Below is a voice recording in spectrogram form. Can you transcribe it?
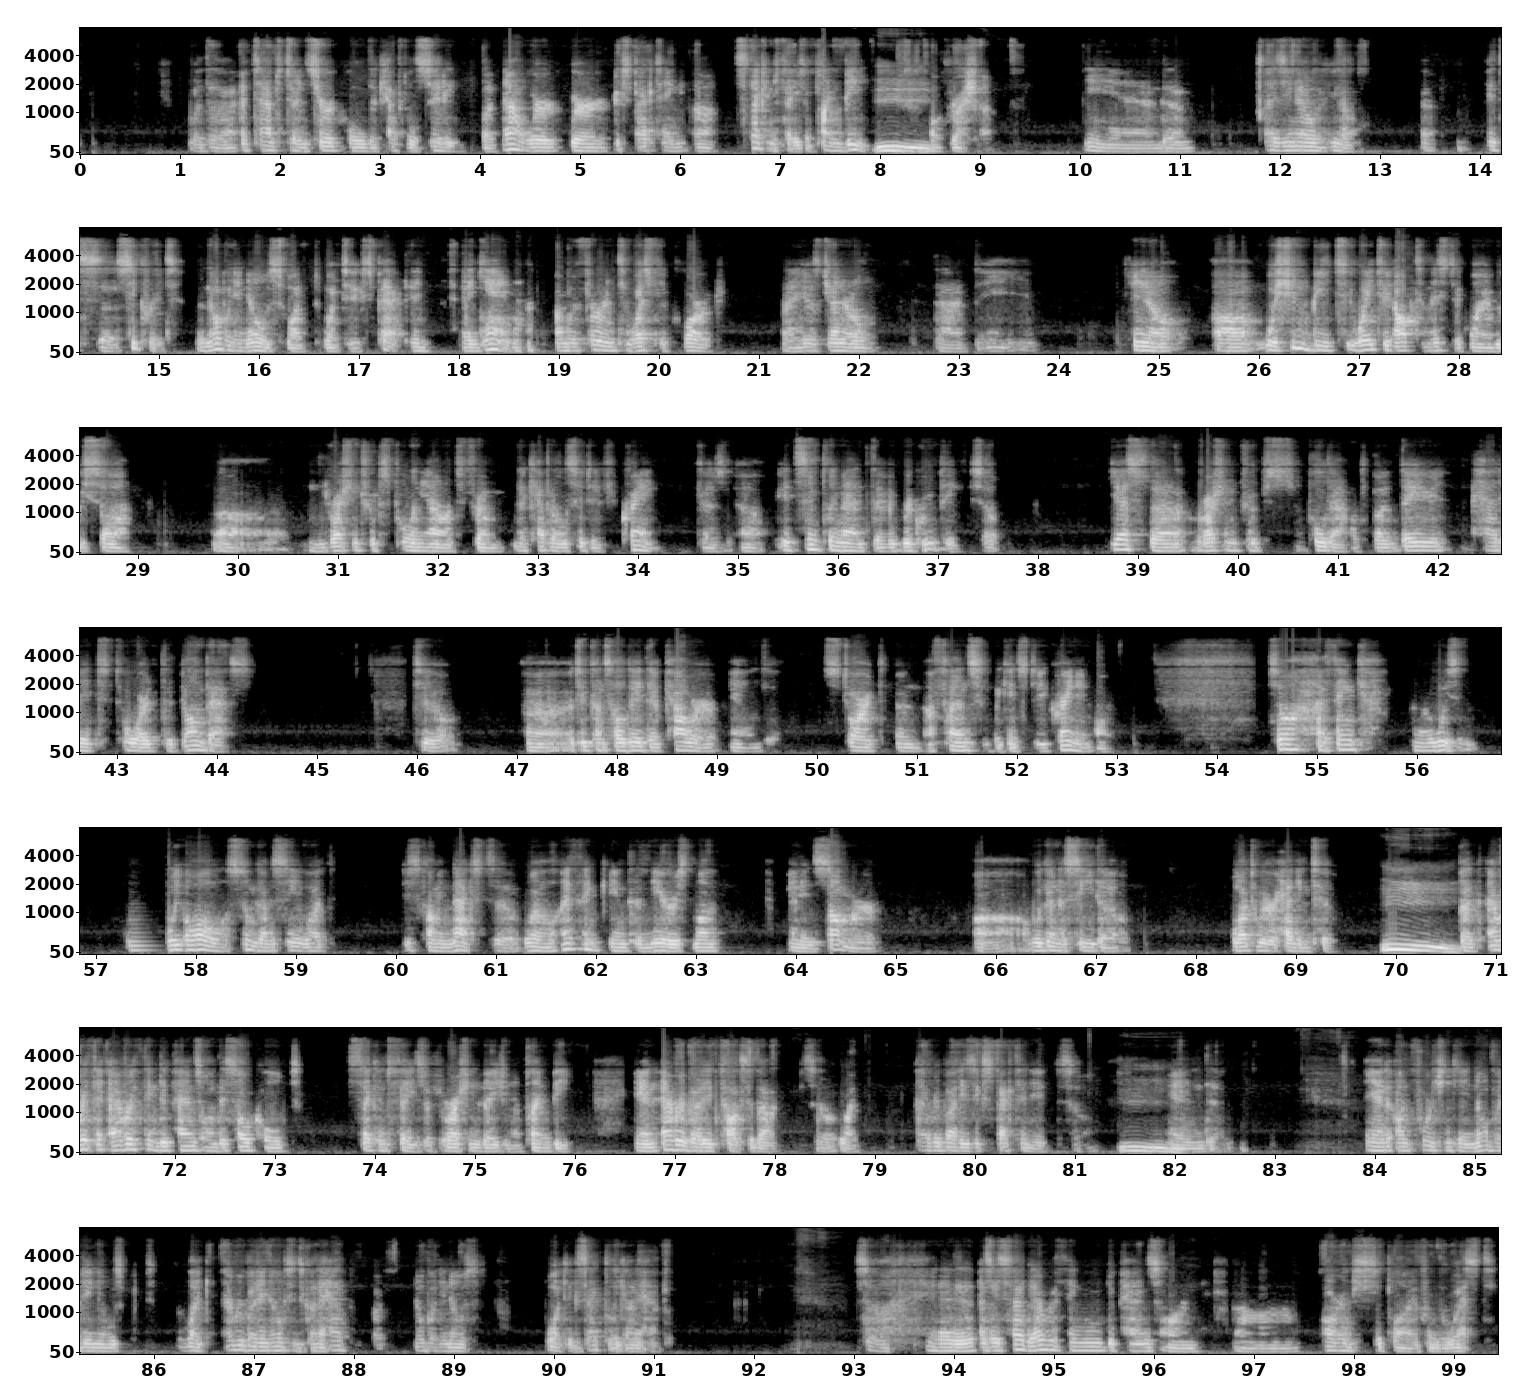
with an attempt to encircle the capital city. But now we're we're expecting a second phase, of Plan B mm. of Russia, and um, as you know, you know, uh, it's a secret. Nobody knows what, what to expect. And again, I'm referring to Wesley Clark, uh, U.S. General. Uh, you know, uh, we shouldn't be too, way too optimistic when we saw uh, Russian troops pulling out from the capital city of Ukraine, because uh, it simply meant the regrouping. So, yes, the Russian troops pulled out, but they headed toward the Donbass to uh, to consolidate their power and start an offensive against the Ukrainian army. So I think uh, we we all soon gonna see what is coming next. Uh, well, I think in the nearest month and in summer, uh, we're gonna see the what we're heading to. Mm. But everything everything depends on the so-called second phase of the Russian invasion and Plan B, and everybody talks about it. So like everybody's expecting it. So mm. and uh, and unfortunately nobody knows. Like everybody knows it's going to happen, but nobody knows what exactly going to happen. So uh, as I said, everything depends on arms supply from the West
